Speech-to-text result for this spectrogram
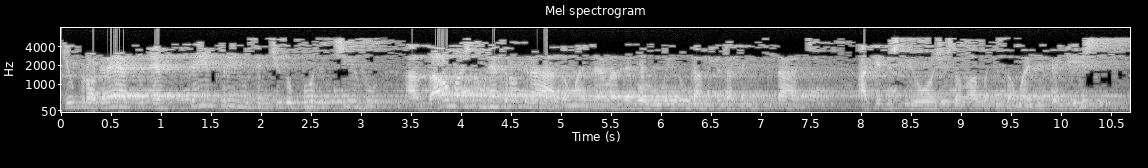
Que o progresso é sempre no sentido positivo. As almas não retrogradam, mas elas evoluem no caminho da felicidade. Aqueles que hoje estão numa condição mais infeliz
